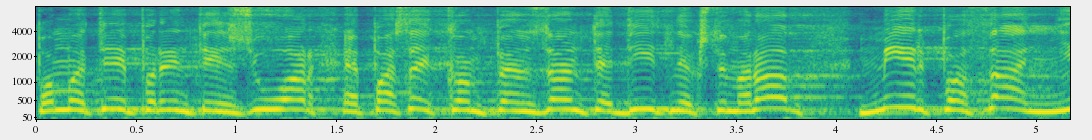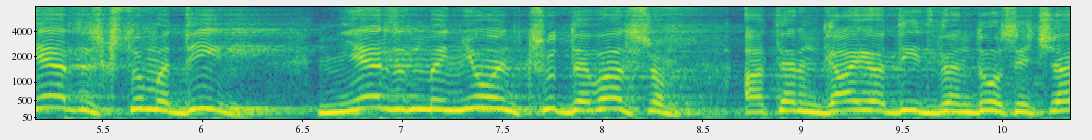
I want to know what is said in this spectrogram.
po më tepër rrinte i zgjuar e pastaj kompenzonte ditën e kështu me radhë, mirëpo tha njerëzit kështu më dinë, njerëzit më njohin kështu të devotshëm, atëherë nga ajo ditë vendosi që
